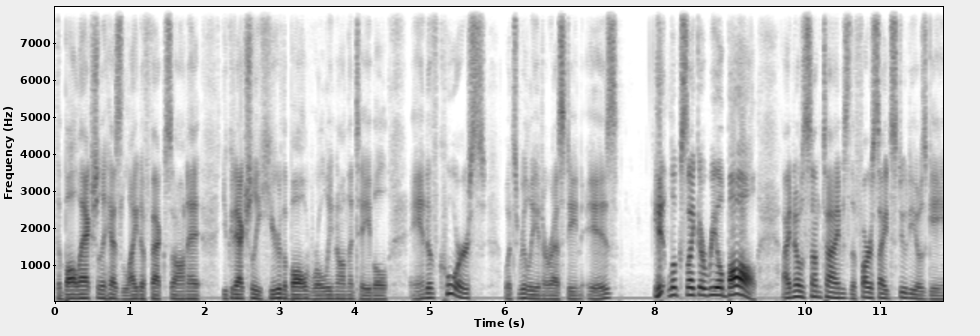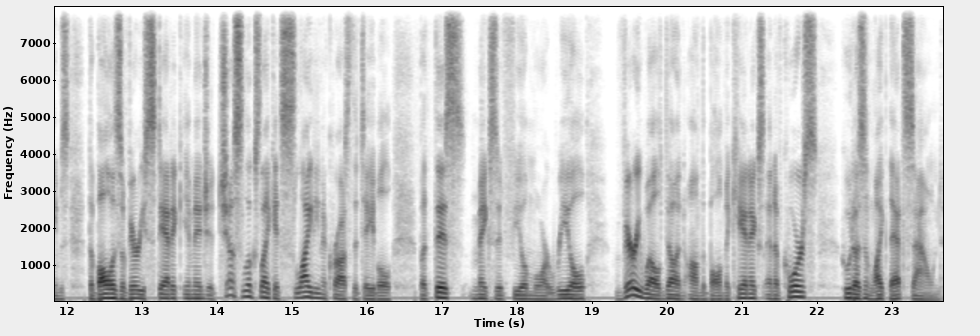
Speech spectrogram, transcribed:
The ball actually has light effects on it. You could actually hear the ball rolling on the table. And of course, what's really interesting is it looks like a real ball. I know sometimes the Farsight Studios games, the ball is a very static image. It just looks like it's sliding across the table, but this makes it feel more real. Very well done on the ball mechanics, and of course, who doesn't like that sound?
